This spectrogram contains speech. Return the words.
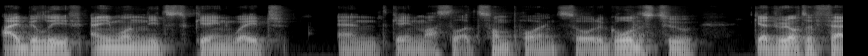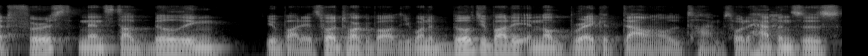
I believe anyone needs to gain weight and gain muscle at some point. So the goal is to get rid of the fat first and then start building your body. That's what I talk about. You want to build your body and not break it down all the time. So what happens is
